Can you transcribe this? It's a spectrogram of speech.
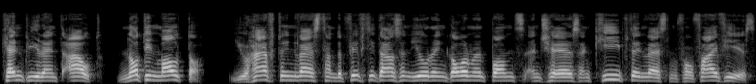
can be rent out, not in Malta. You have to invest 150,000 euro in government bonds and shares and keep the investment for five years.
